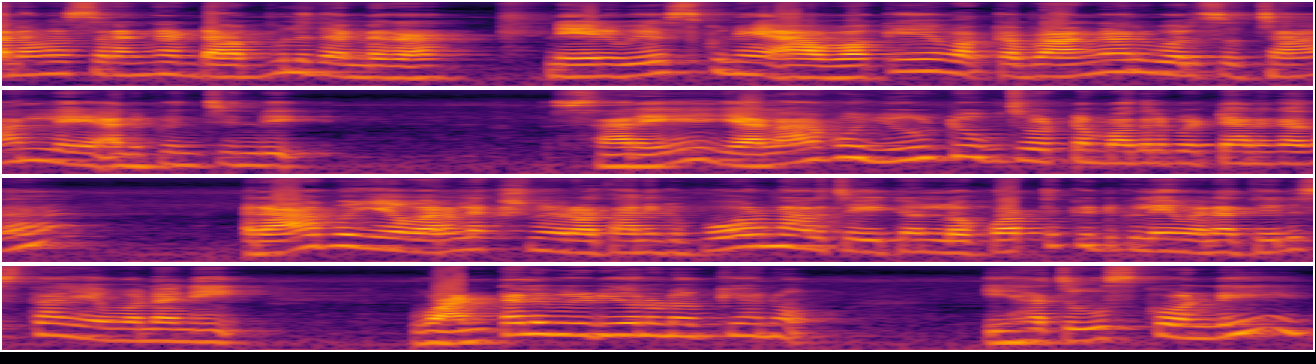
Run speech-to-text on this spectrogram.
అనవసరంగా డబ్బులు దండగా. నేను వేసుకునే ఆ ఒకే ఒక్క బంగారు గొలుసు చాలే అనిపించింది. సరే ఎలాగో యూట్యూబ్ చూడటం మొదలుపెట్టాను కదా. రాబోయే వరలక్ష్మి వ్రతానికి పూర్ణాలు చేయటంలో కొత్త కిటుకులు ఏమైనా తెలుస్తాయేమోనని వంటల వీడియోలు నొక్కాను. ఇహ చూసుకోండి.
